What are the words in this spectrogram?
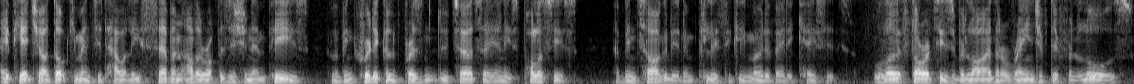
APHR documented how at least seven other opposition MPs who have been critical of President Duterte and his policies have been targeted in politically motivated cases. Although authorities have relied on a range of different laws,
